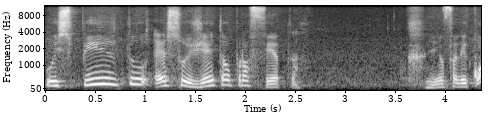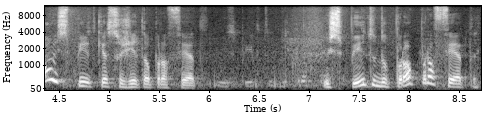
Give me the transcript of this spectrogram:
o Espírito é sujeito ao profeta. Eu falei, qual o Espírito que é sujeito ao profeta? O Espírito do, profeta. O espírito do próprio profeta.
